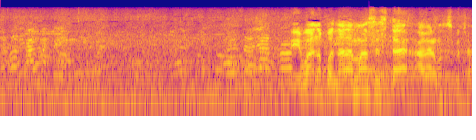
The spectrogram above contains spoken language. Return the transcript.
mejor cálmate. Y bueno, pues nada más está, a ver, vamos a escuchar.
